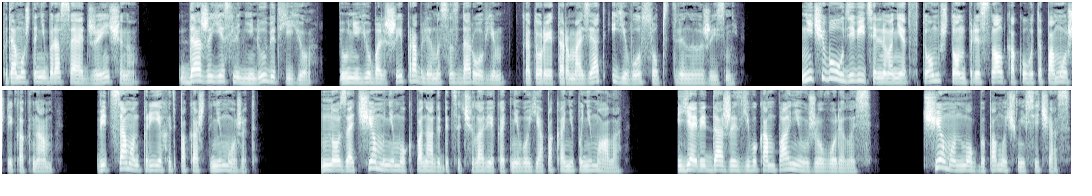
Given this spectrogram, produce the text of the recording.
потому что не бросает женщину, даже если не любит ее, и у нее большие проблемы со здоровьем, которые тормозят и его собственную жизнь. Ничего удивительного нет в том, что он прислал какого-то помощника к нам, ведь сам он приехать пока что не может. Но зачем мне мог понадобиться человек от него, я пока не понимала. Я ведь даже из его компании уже уволилась. Чем он мог бы помочь мне сейчас?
